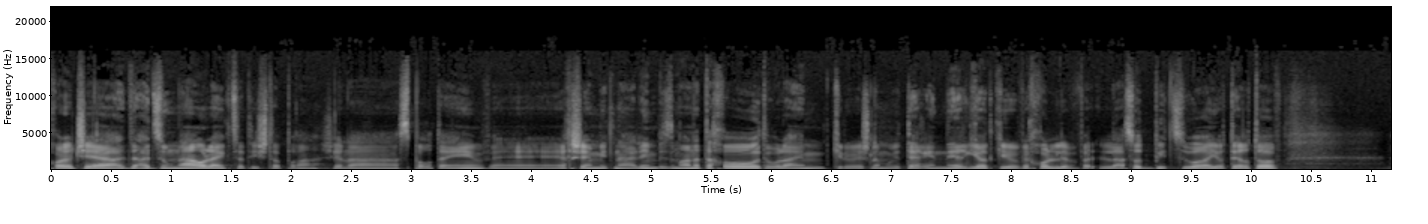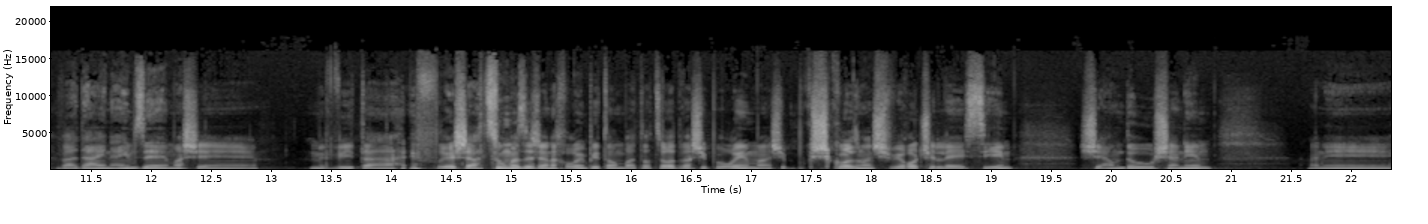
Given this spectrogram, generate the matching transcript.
יכול להיות שהתזונה אולי קצת השתפרה של הספורטאים, ואיך שהם מתנהלים בזמן התחרות, ואולי הם, כאילו, יש להם יותר אנרגיות, כאילו, ויכול לעשות ביצוע יותר טוב. ועדיין, האם זה מה שמביא את ההפרש העצום הזה שאנחנו רואים פתאום בתוצאות והשיפורים, השיפ- כל הזמן שבירות של אה, שיאים שעמדו שנים? אני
